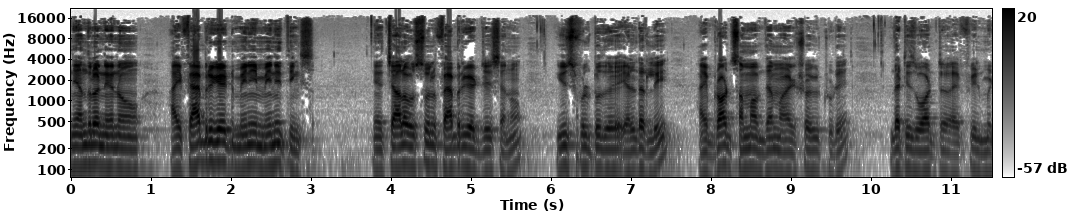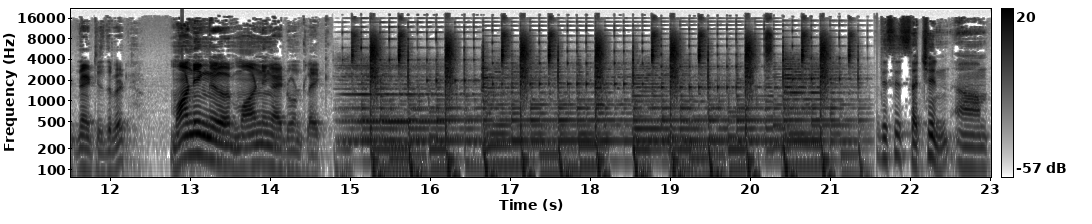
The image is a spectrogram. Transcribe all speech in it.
నేను అందులో నేను I fabricate many many things. నేను చాలా వస్తువులు ఫ్యాబ్రికేట్ చేశాను. Useful to the elderly. I brought some of them. I'll show you today. That is what uh, I feel. Midnight is the bed. Morning, uh, morning. I don't like. This is Sachin. Um,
